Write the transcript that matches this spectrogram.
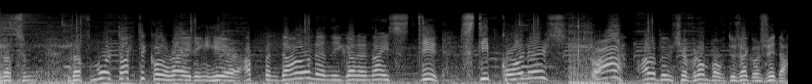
That's that's more tactical riding here, up and down, and you got a nice steep, steep corners. Ah, ale bym się wrąbał w dużego Żyda.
